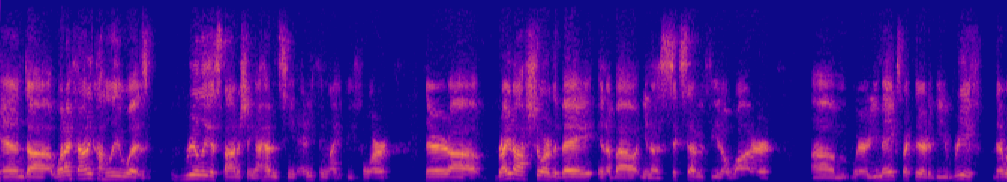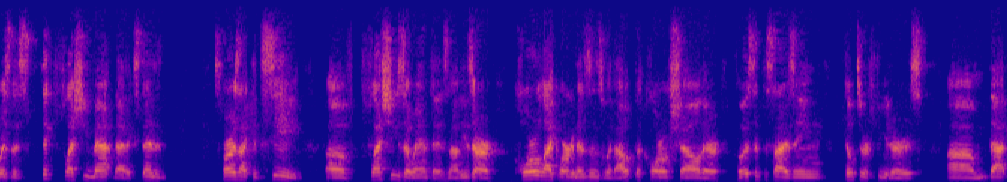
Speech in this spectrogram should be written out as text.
and uh, what I found in Kahului was really astonishing. I haven't seen anything like it before. They're uh, right offshore of the bay in about you know six seven feet of water, um, where you may expect there to be reef. There was this thick fleshy mat that extended as far as I could see of fleshy zoanthids. Now these are coral-like organisms without the coral shell. They're photosynthesizing filter feeders um, that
